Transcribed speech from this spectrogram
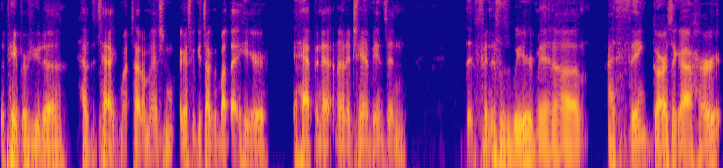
the pay per view to have the tag title match. And I guess we could talk about that here. It happened at Night of Champions, and the finish was weird, man. Uh, I think Garza got hurt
